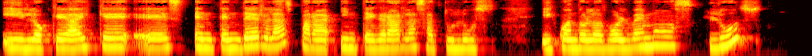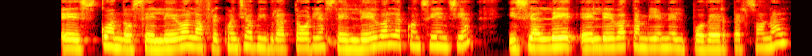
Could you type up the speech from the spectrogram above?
Y lo que hay que es entenderlas para integrarlas a tu luz. Y cuando las volvemos luz, es cuando se eleva la frecuencia vibratoria, se eleva la conciencia y se eleva también el poder personal.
